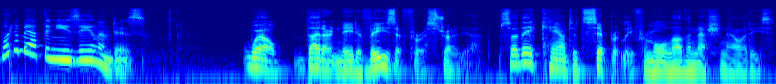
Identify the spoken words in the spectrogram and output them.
What about the New Zealanders? Well, they don't need a visa for Australia, so they're counted separately from all other nationalities.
